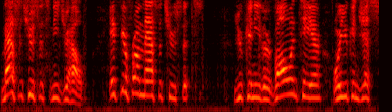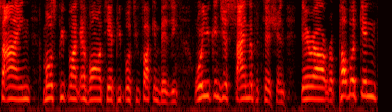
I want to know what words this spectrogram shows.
Massachusetts needs your help. If you're from Massachusetts, You can either volunteer or you can just sign. Most people aren't going to volunteer. People are too fucking busy. Or you can just sign the petition. There are Republican,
